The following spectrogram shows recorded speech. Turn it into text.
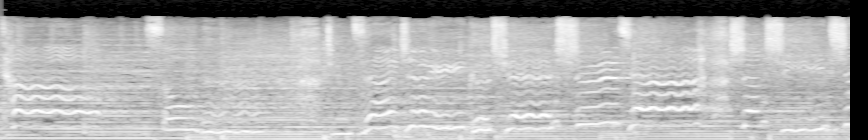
他走了。就在这一刻，全世界伤心角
